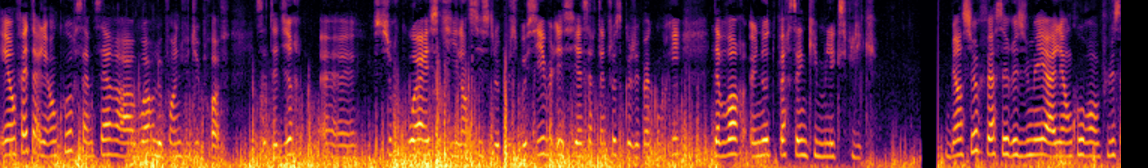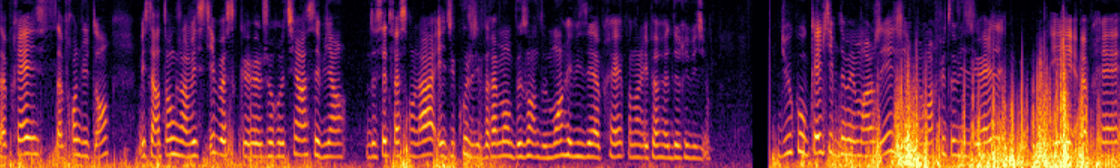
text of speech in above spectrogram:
Et en fait, aller en cours, ça me sert à avoir le point de vue du prof. C'est-à-dire euh, sur quoi est-ce qu'il insiste le plus possible et s'il y a certaines choses que j'ai pas compris, d'avoir une autre personne qui me l'explique. Bien sûr, faire ces résumés, aller en cours en plus après, ça prend du temps, mais c'est un temps que j'investis parce que je retiens assez bien de cette façon-là et du coup j'ai vraiment besoin de moins réviser après pendant les périodes de révision. Du coup, quel type de mémoire j'ai? J'ai une mémoire plutôt visuelle et après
